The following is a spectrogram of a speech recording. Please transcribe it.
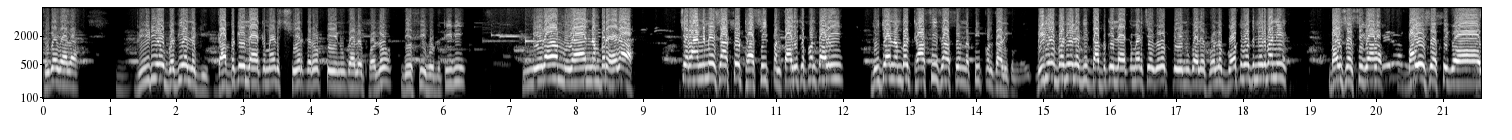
ਠੀਕ ਹੈ ਗੱਲ? ਵੀਡੀਓ ਵਧੀਆ ਲੱਗੀ ਦੱਬ ਕੇ ਲਾਈਕ ਕਮੈਂਟ ਸ਼ੇਅਰ ਕਰੋ ਪੇਜ ਨੂੰ ਕਰ ਲਓ ਫੋਲੋ ਦੇਸੀ ਹੁੱਡ ਟੀਵੀ। ਮੇਰਾ ਮੋਬਾਈਲ ਨੰਬਰ ਹੈਗਾ 9478845545 ਦੂਜਾ ਨੰਬਰ 88794545 ਵੀਡੀਓ ਵਧੀਆ ਲੱਗੀ ਦੱਬ ਕੇ ਲਾਈਕ ਕਮੈਂਟ ਸ਼ੇਅਰ ਕਰੋ ਪੇਜ ਨੂੰ ਕਰ ਲਓ ਫੋਲੋ ਬਹੁਤ ਬਹੁਤ ਮਿਹਰਬਾਨੀ। ਬਾਈ ਸਤਿ ਸ਼੍ਰੀ ਅਕਾਲ। ਬਾਈ ਸਤਿ ਸ਼੍ਰੀ ਅਕਾਲ।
